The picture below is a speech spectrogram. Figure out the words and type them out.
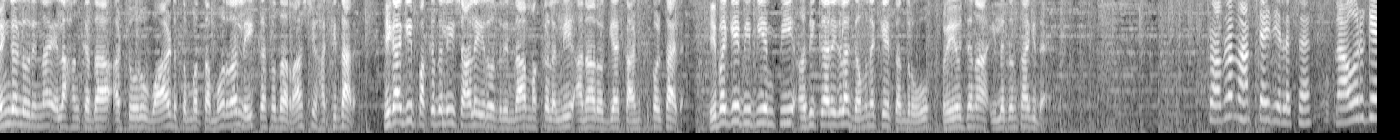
ಬೆಂಗಳೂರಿನ ಯಲಹಂಕದ ಅಟ್ಟೂರು ವಾರ್ಡ್ ತೊಂಬತ್ತ ಮೂರರಲ್ಲಿ ಕಸದ ರಾಶಿ ಹಾಕಿದ್ದಾರೆ. ಹೀಗಾಗಿ ಪಕ್ಕದಲ್ಲಿ ಶಾಲೆ ಇರೋದ್ರಿಂದ ಮಕ್ಕಳಲ್ಲಿ ಅನಾರೋಗ್ಯ ಕಾಣಿಸಿಕೊಳ್ತಾ ಇದೆ. ಈ ಬಗ್ಗೆ ಬಿಬಿಎಂಪಿ ಅಧಿಕಾರಿಗಳ ಗಮನಕ್ಕೆ ತಂದರೂ ಪ್ರಯೋಜನ ಇಲ್ಲದಂತಾಗಿದೆ. ಪ್ರಾಬ್ಲಮ್ ಆಗ್ತಾ ಇದೆಯಲ್ಲ ಸರ್? ಅವ್ರಿಗೆ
